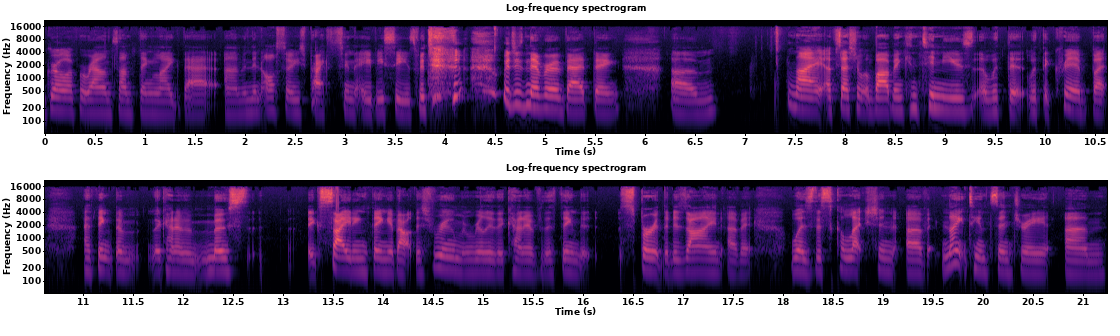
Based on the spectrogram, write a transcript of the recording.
grow up around something like that. Um, and then also he's practicing the ABCs, which which is never a bad thing. Um, my obsession with bobbin continues with the with the crib, but I think the the kind of most exciting thing about this room and really the kind of the thing that spurred the design of it was this collection of 19th century um,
